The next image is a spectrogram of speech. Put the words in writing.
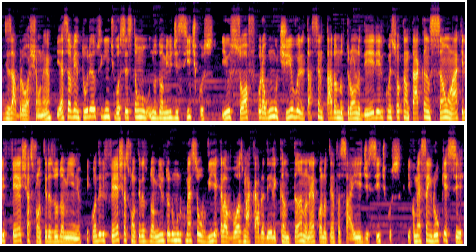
desabrocham, né? E essa aventura é o seguinte: vocês estão no, no domínio de Cíticos e o Soft, por algum motivo, ele tá sentado no trono dele e ele começou a cantar a canção lá que ele fecha as fronteiras do domínio. E quando ele fecha as fronteiras do domínio, todo mundo começa a ouvir aquela voz macabra dele cantando, né? Quando tenta sair de Cíticos e começa a enlouquecer.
